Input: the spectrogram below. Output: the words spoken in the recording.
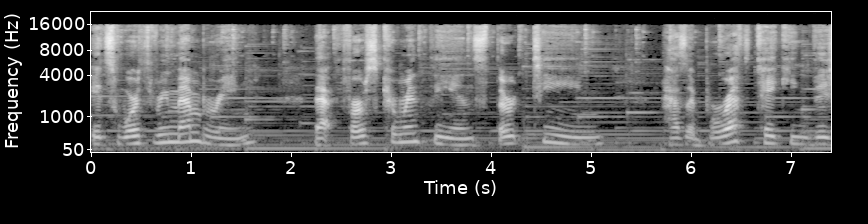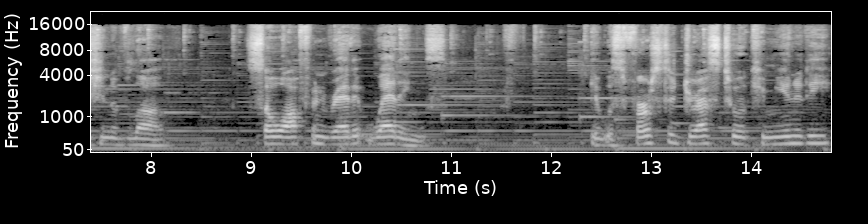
It's worth remembering that 1 Corinthians 13 has a breathtaking vision of love, so often read at weddings. It was first addressed to a community,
